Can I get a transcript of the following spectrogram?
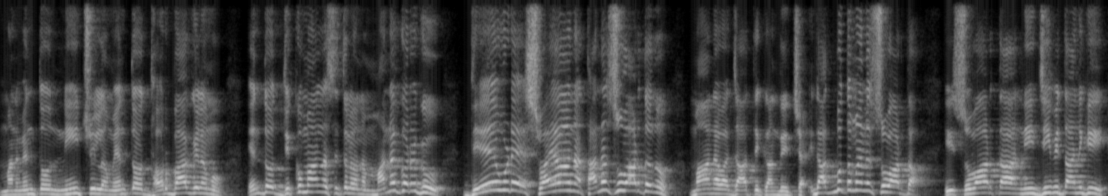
మనం ఎంతో నీచులము ఎంతో దౌర్భాగ్యులము ఎంతో దిక్కుమాలిన స్థితిలో ఉన్న మన కొరకు దేవుడే స్వయాన తన సువార్తను మానవ జాతికి అందించాడు. ఇది అద్భుతమైన సువార్త. ఈ సువార్త నీ జీవితానికి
